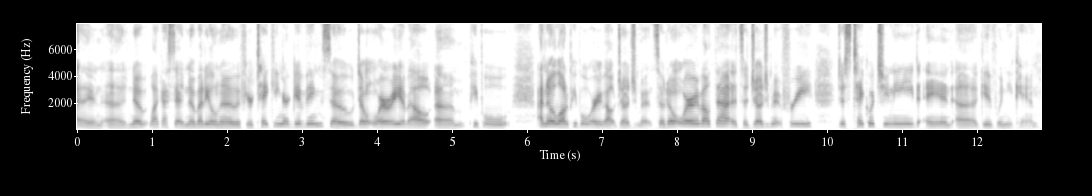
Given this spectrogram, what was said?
And uh, no, like I said, nobody will know if you're taking or giving. So don't worry about um, people. I know a lot of people worry about judgment, so don't worry about that. It's a judgment free. Just take what you need and uh, give when you can.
